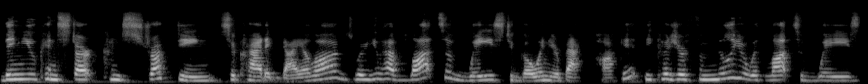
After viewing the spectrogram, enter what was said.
then you can start constructing Socratic dialogues where you have lots of ways to go in your back pocket because you're familiar with lots of ways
